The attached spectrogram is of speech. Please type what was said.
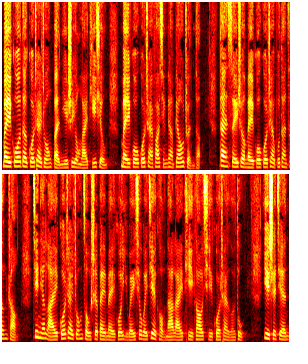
美国的国债中本意是用来提醒美国国债发行量标准的，但随着美国国债不断增长，近年来国债中总是被美国以维修为借口拿来提高其国债额度，一时间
